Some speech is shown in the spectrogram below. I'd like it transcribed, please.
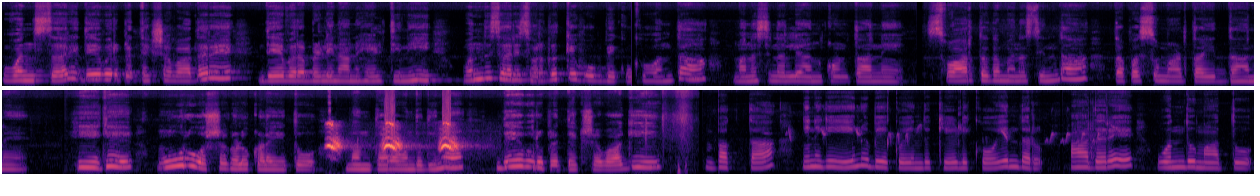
ಒಂದ್ಸರಿ ದೇವರು ಪ್ರತ್ಯಕ್ಷವಾದರೆ ದೇವರ ಬಳಿ ನಾನು ಹೇಳ್ತೀನಿ, ಒಂದು ಸಾರಿ ಸ್ವರ್ಗಕ್ಕೆ ಹೋಗ್ಬೇಕು ಅಂತ ಮನಸ್ಸಿನಲ್ಲಿ ಅನ್ಕೊಂತಾನೆ. ಸ್ವಾರ್ಥದ ಮನಸ್ಸಿಂದ ತಪಸ್ಸು ಮಾಡ್ತಾ ಇದ್ದಾನೆ. ಹೀಗೆ ಮೂರು ವರ್ಷಗಳು ಕಳೆಯಿತು. ನಂತರ ಒಂದು ದಿನ ದೇವರು ಪ್ರತ್ಯಕ್ಷವಾಗಿ ಭಕ್ತ ನಿನಗೆ ಏನು ಬೇಕು ಎಂದು ಕೇಳಿಕೋ ಎಂದರು. ಆದರೆ ಒಂದು ಮಾತು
